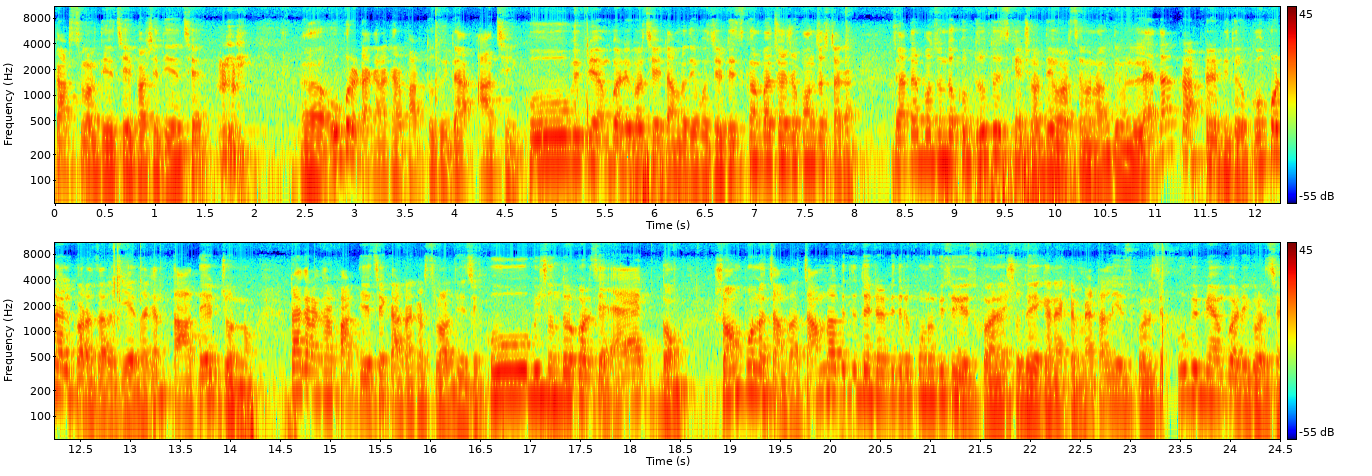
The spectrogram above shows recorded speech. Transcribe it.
কার্ড স্লট দিয়েছে, এই পাশে দিয়েছে। উপরে টাকা রাখার পার্থ দুইটা আছে খুবই প্রিয়াম কোয়ারি করছে, এটা আমরা দিয়ে বলছি ডিসকাউন্ট পাই ছয়শো পঞ্চাশ টাকা। যাদের পছন্দ খুব দ্রুত স্ক্রিনশট দিয়ে হোয়াটসঅ্যাপে নক দেবেন। লেদার ক্রাফটের ভিতরে কোকোডাইল করা যারা দিয়ে থাকেন, তাদের জন্য টাকা রাখার পার্ট দিয়েছে, কাট রাখার স্লট দিয়েছে। খুবই সুন্দর করেছে, একদম সম্পূর্ণ চামড়া। চামড়া ব্যতীত এটার ভিতরে কোনো কিছু ইউজ করে নাই, শুধু এখানে একটা মেটাল ইউজ করেছে। খুবই প্রিয়াম কোয়ালিটি করেছে।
